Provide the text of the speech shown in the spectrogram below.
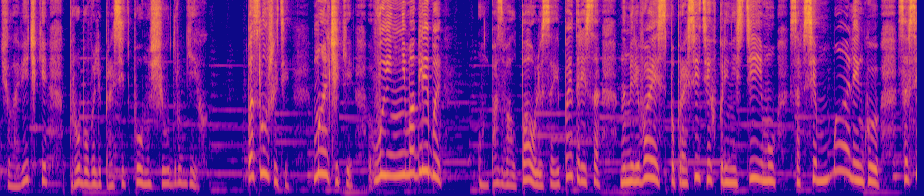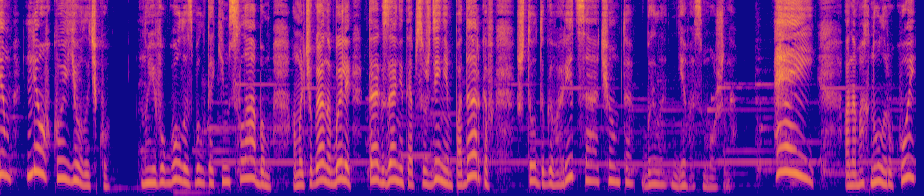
Человечки пробовали просить помощи у других. послушайте, мальчики, вы не могли бы...» Он позвал Паулюса и Петериса, намереваясь попросить их принести ему совсем маленькую, совсем легкую елочку. Но его голос был таким слабым, а мальчуганы были так заняты обсуждением подарков, что договориться о чем-то было невозможно. «Эй!» Она махнула рукой,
